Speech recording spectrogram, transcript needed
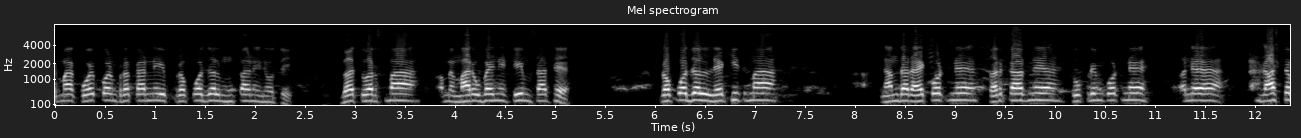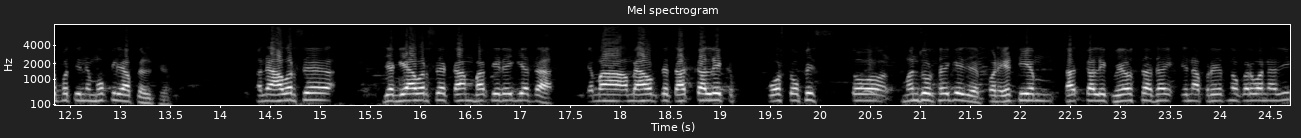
એમાં કોઈ પણ પ્રકારની પ્રપોઝલ મુકાણી નહોતી. ગત વર્ષમાં અમે મારુભાઈની ટીમ સાથે પ્રપોઝલ લેખિતમાં નામદાર હાઈકોર્ટને, સરકારને, સુપ્રીમ કોર્ટને અને રાષ્ટ્રપતિને મોકલી આપેલ છે. અને આ વર્ષે જે ગયા વર્ષે કામ બાકી રહી ગયા હતા, એમાં અમે આ વખતે તાત્કાલિક પોસ્ટ ઓફિસ તો મંજૂર થઈ ગઈ છે, પણ એટીએમ તાત્કાલિક વ્યવસ્થા થાય એના પ્રયત્નો કરવાના છે.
